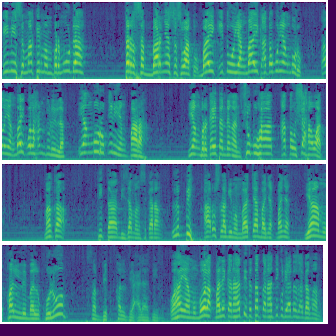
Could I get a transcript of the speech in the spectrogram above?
ini semakin mempermudah tersebarnya sesuatu, baik itu yang baik ataupun yang buruk. Kalau yang baik alhamdulillah, yang buruk ini yang parah. Yang berkaitan dengan syubhat atau syahwat. Maka kita di zaman sekarang lebih harus lagi membaca banyak-banyak ya muqallibal qulub Sabit qalbi ala dini. Wahai yang membolak balikan hati, tetapkan hatiku di atas agamamu.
